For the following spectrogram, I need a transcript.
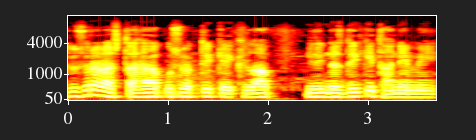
दूसरा रास्ता है, आप उस व्यक्ति के खिलाफ नज़दीकी थाने में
